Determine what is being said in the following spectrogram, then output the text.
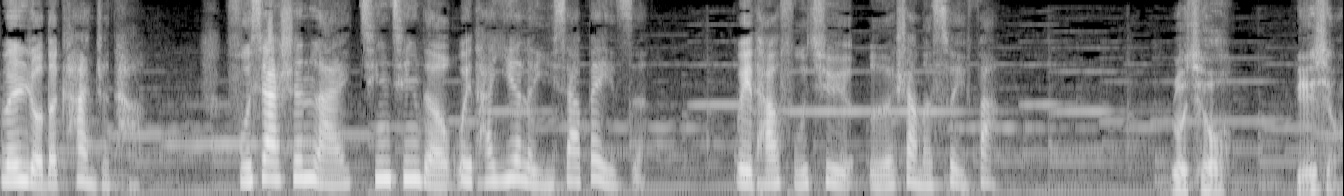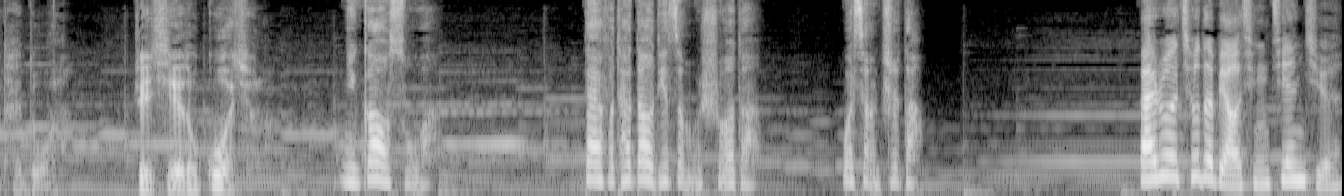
温柔的看着他，俯下身来，轻轻的为他掖了一下被子，为他拂去额上的碎发。若秋，别想太多了，这些都过去了。你告诉我，大夫他到底怎么说的？我想知道。白若秋的表情坚决。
